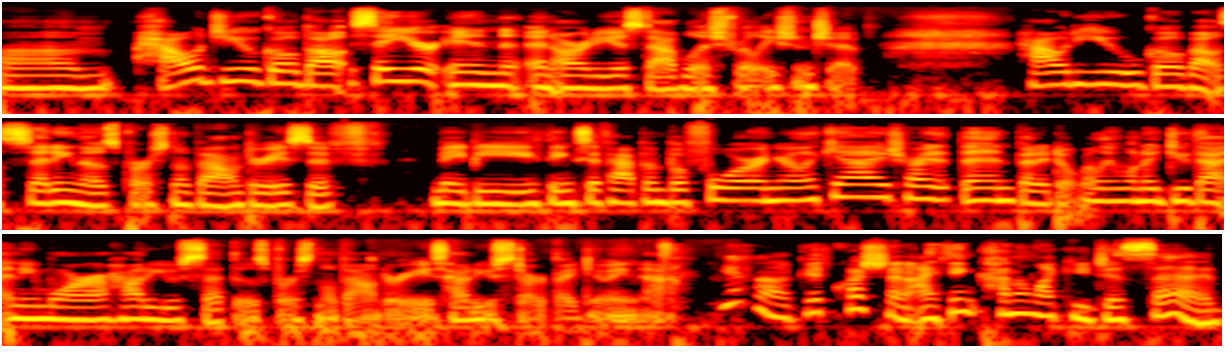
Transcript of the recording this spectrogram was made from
Um, how do you go about, say, you're in an already established relationship? How do you go about setting those personal boundaries if maybe things have happened before and you're like, yeah, I tried it then, but I don't really want to do that anymore. How do you set those personal boundaries? How do you start by doing that? Yeah, good question. I think kind of like you just said,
